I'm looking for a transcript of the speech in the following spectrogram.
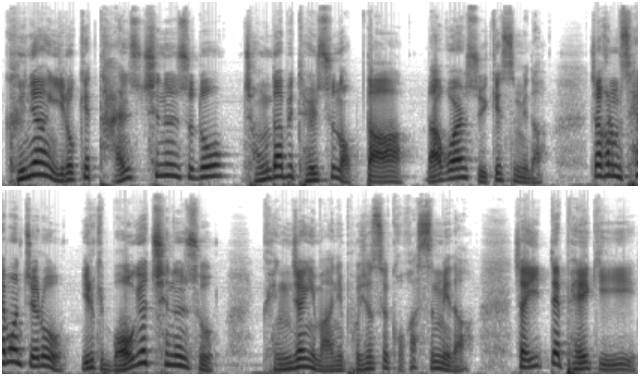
그냥 이렇게 단수 치는 수도 정답이 될 수는 없다 라고 할 수 있겠습니다. 자 그럼 세 번째로 이렇게 먹여치는 수 굉장히 많이 보셨을 것 같습니다. 자 이때 백이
